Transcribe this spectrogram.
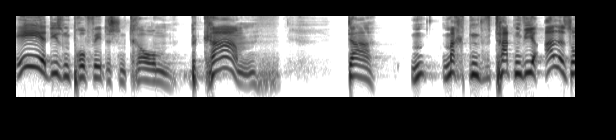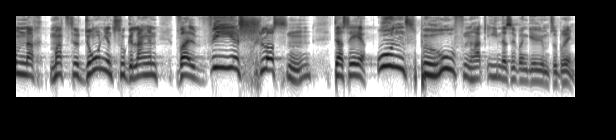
er diesen prophetischen Traum bekam, da machten, taten wir alles, um nach Mazedonien zu gelangen, weil wir schlossen, dass er uns berufen hat, ihnen das Evangelium zu bringen.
